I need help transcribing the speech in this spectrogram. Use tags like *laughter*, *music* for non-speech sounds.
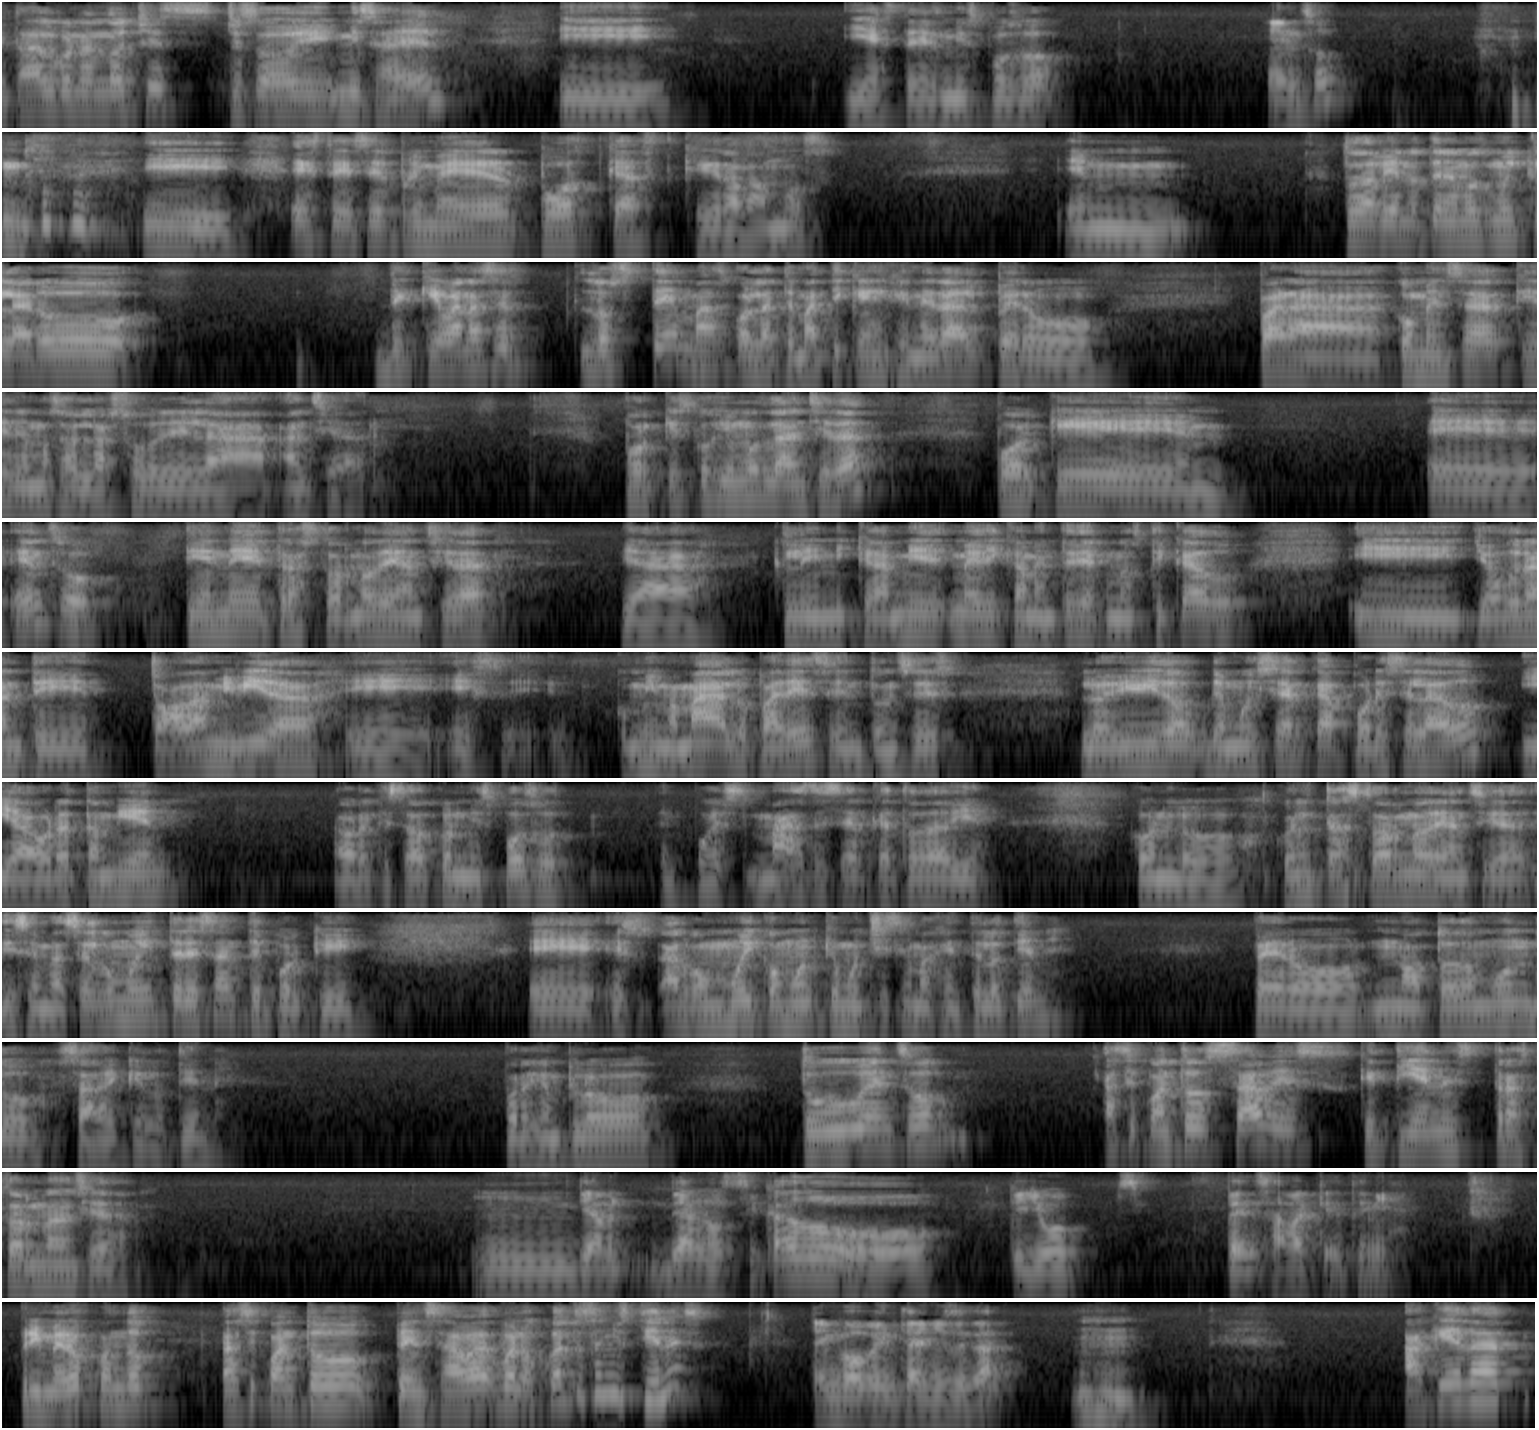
¿Qué tal? Buenas noches. Yo soy Misael y, y este es mi esposo. ¿Enzo? *laughs* y este es el primer podcast que grabamos. Em, todavía no tenemos muy claro de qué van a ser los temas o la temática en general, pero para comenzar queremos hablar sobre la ansiedad. ¿Por qué escogimos la ansiedad? Porque eh, Enzo tiene trastorno de ansiedad, ya clínica, médicamente diagnosticado, y yo durante toda mi vida, eh, con mi mamá lo padece, entonces lo he vivido de muy cerca por ese lado, y ahora también, ahora que he estado con mi esposo, pues más de cerca todavía, con, lo, con el trastorno de ansiedad, y se me hace algo muy interesante porque eh, es algo muy común que muchísima gente lo tiene pero no todo mundo sabe que lo tiene. Por ejemplo, tú, Enzo, ¿hace cuánto sabes que tienes trastorno de ansiedad? Mm, ¿Diagnosticado o que yo pensaba que tenía? Primero, ¿cuándo, ¿hace cuánto pensaba? Bueno, ¿cuántos años tienes? Tengo 20 años de edad. ¿A qué edad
